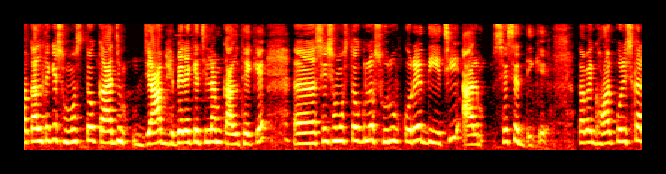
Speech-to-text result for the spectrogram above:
সকাল থেকে সমস্ত কাজ যা ভেবে রেখেছিলাম কাল থেকে সেই সমস্তগুলো শুরু করে দিয়েছি আর শেষের দিকে। তবে ঘর পরিষ্কার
